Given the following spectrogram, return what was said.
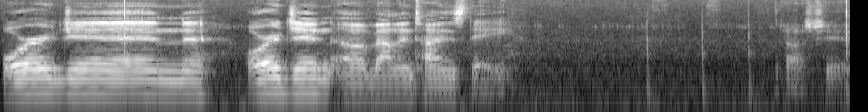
Origin origin of Valentine's Day. Oh shit.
